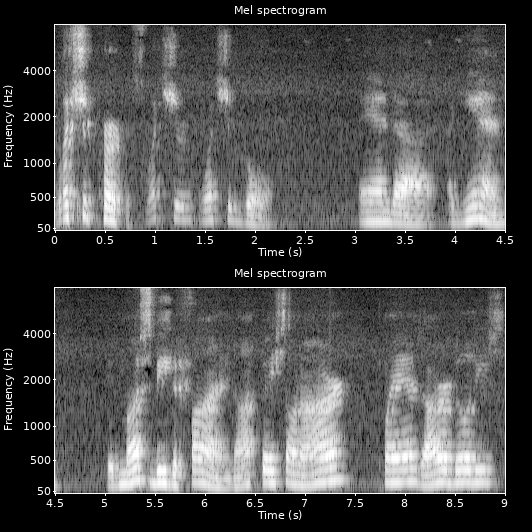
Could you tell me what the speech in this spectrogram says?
What's your purpose? What's your what's your goal? And uh, again, it must be defined not based on our plans, our abilities,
